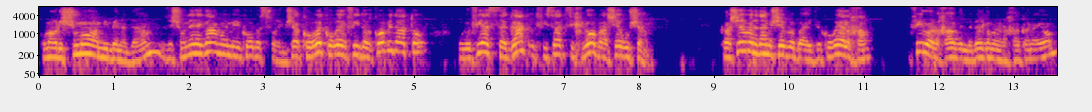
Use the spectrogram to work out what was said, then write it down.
כלומר, לשמוע מבן אדם, זה שונה לגמרי מלקרוא בספרים. שהקורא קורא לפי דרכו ודעתו, ולפי השגת ותפיסת שכלו באשר הוא שם. כאשר בן אדם יושב בבית וקורא הלכה, אפילו הלכה, ונדבר גם על הלכה כאן היום,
